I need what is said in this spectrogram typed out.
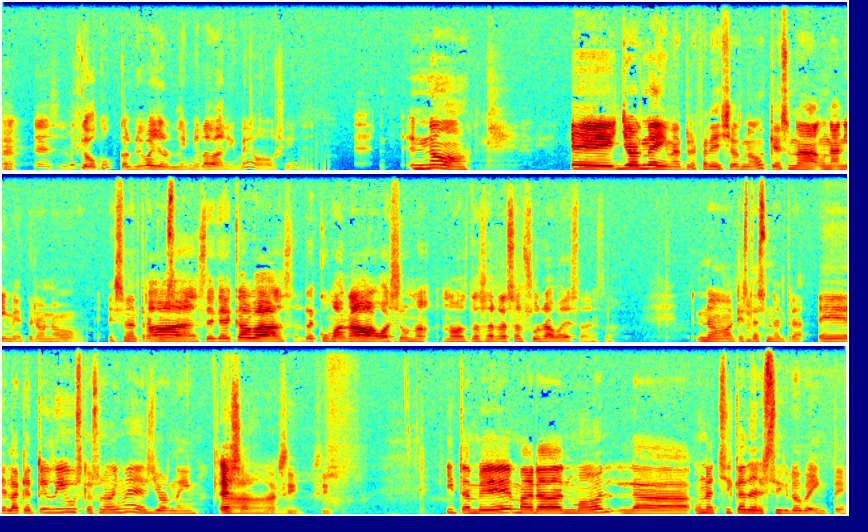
Eh, si no m'equivoco, que el meu Your Name era d'anime o així No. Eh, Your Name et refereixes, no? Que és una, un anime, però no, és una altra ah, cosa. sí, crec que el vas recomanar o així una... no, de la censurava esa, esa. No, aquesta és una altra. Eh, la que tu dius que és un anime és Your Name. Esa. Ah, sí, sí. I també m'ha agradat molt la, una xica del siglo XX.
